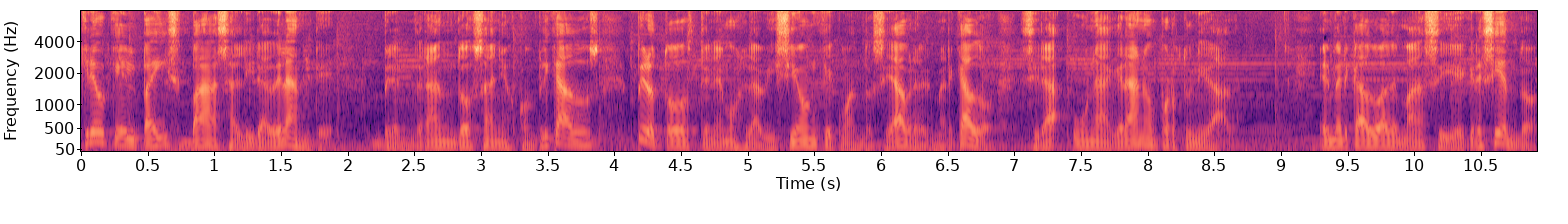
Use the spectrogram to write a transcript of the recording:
Creo que el país va a salir adelante. Vendrán dos años complicados, pero todos tenemos la visión que cuando se abra el mercado será una gran oportunidad. El mercado además sigue creciendo.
